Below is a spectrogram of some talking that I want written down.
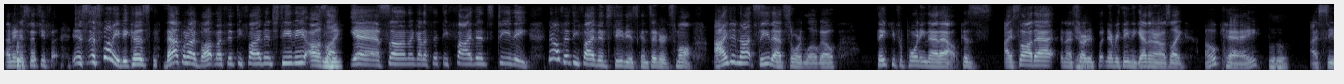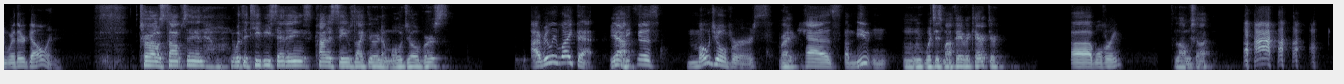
I mean, it's 55. It's it's funny because back when I bought my 55 inch TV, I was Mhm. like, "Yeah, son, I got a 55 inch TV." Now, 55 inch TV is considered small. I did not see that sword logo. Thank you for pointing that out because I saw that and I started putting everything together, and I was like, "Okay, Mhm. I see where they're going." Charles Thompson with the TV settings kind of seems like they're in a Mojo verse. I really like that Yeah, because Mojo verse right. has a mutant, hmm Which is my favorite character, uh, Wolverine. long shot.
